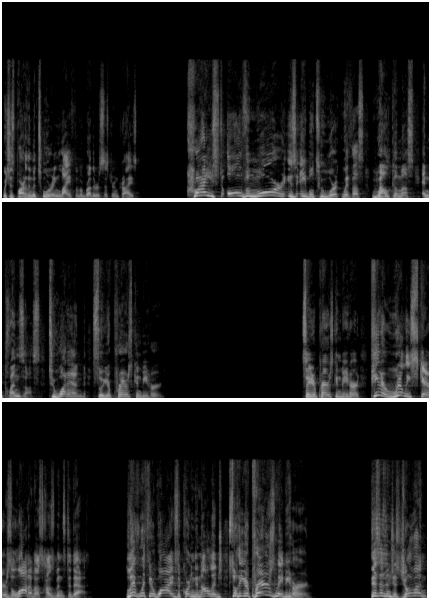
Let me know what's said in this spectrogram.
which is part of the maturing life of a brother or sister in Christ, Christ all the more is able to work with us, welcome us, and cleanse us. To what end? So your prayers can be heard. So your prayers can be heard. Peter really scares a lot of us husbands to death. Live with your wives according to knowledge so that your prayers may be heard. This isn't just John.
